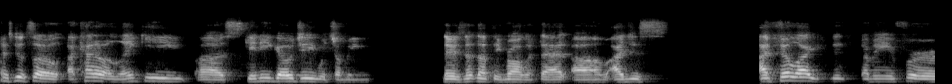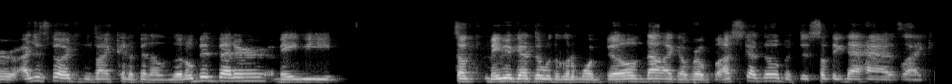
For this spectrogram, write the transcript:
it's just a, a kind of a lanky, uh, skinny Goji, which I mean, there's nothing wrong with that. Um, I just, I feel like, I mean, for I just feel like the design could have been a little bit better. Maybe, some maybe a Godzilla with a little more build, not like a robust Godzilla, but just something that has like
